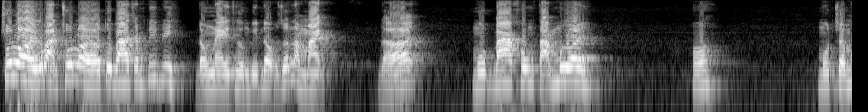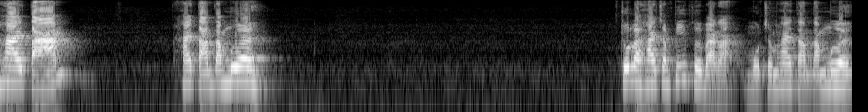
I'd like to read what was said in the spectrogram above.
chốt lời các bạn, chốt lời cho tôi 300 pip đi. Đồng này thường biến động rất là mạnh. Đấy. 13080 Thôi. 1.28 2880 Chốt là 200 pip thôi bạn ạ. 1.2880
